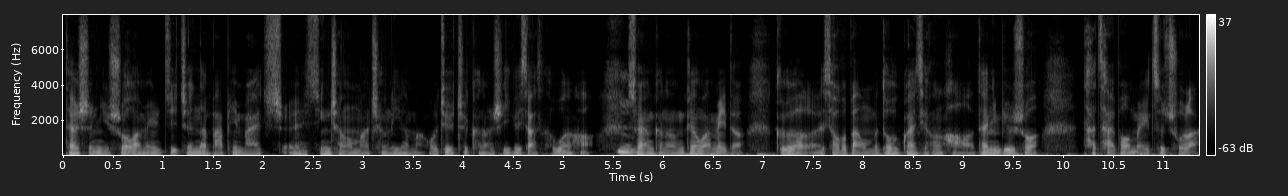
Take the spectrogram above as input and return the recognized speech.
但是你说完美日记真的把品牌呃形成了吗？成立了吗？我觉得这可能是一个小小的问号。嗯虽然可能跟完美的各个小伙伴我们都关系很好，但你比如说它财报每一次出来，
